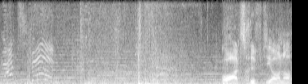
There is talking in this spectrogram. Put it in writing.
Bleib stehen. Boah, trifft die auch noch.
